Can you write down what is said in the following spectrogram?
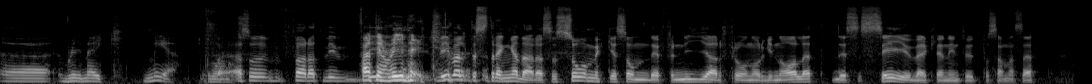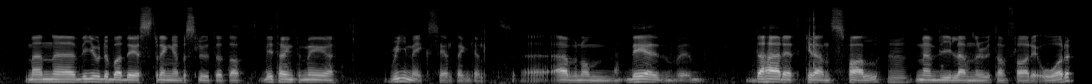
eh, Remake med? Alltså för att vi... För att det är en vi, remake. Vi var lite stränga där, alltså så mycket som det förnyar från originalet. Det ser ju verkligen inte ut på samma sätt. Men eh, vi gjorde bara det stränga beslutet att vi tar inte med remakes helt enkelt. Eh, även om det, det här är ett gränsfall, Mm. men vi lämnar utanför i år.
